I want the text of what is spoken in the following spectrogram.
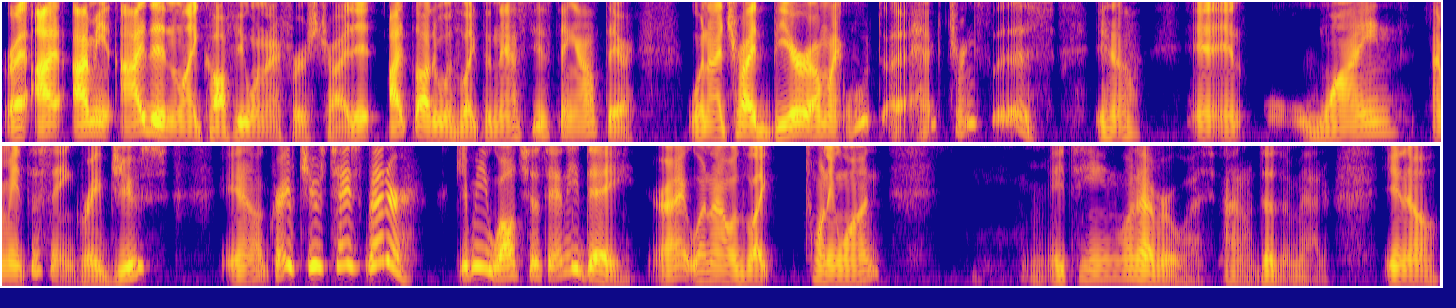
Right? I, I mean, I didn't like coffee when I first tried it. I thought it was like the nastiest thing out there. When I tried beer, I'm like, who the heck drinks this? You know? And, and wine, I mean, this ain't grape juice. You know, grape juice tastes better. Give me Welch's any day, right? When I was like 21, 18, whatever it was. I don't know, it doesn't matter. You know,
